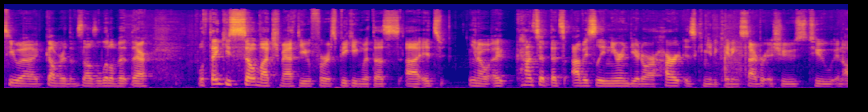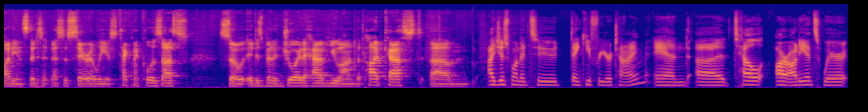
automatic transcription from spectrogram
to uh, cover themselves a little bit there. Well, thank you so much, Matthew, for speaking with us. Uh, it's you know a concept that's obviously near and dear to our heart is communicating cyber issues to an audience that isn't necessarily as technical as us. So it has been a joy to have you on the podcast. Um, I just wanted to thank you for your time and uh, tell our audience where,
